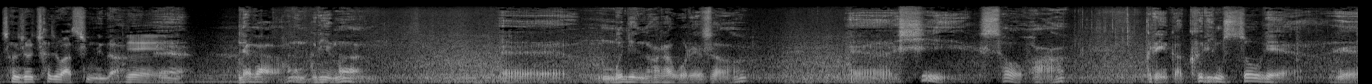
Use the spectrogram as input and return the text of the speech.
선생을 찾아왔습니다. 네. 예. 내가 하는 그림은 에, 문인화라고 그래서 에, 시, 서화 그러니까 그림 속에 에,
